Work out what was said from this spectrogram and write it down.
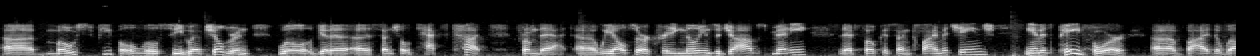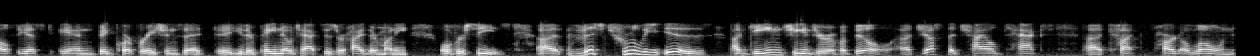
uh, most people will see who have children will get a, a essential tax cut from that. Uh, we also are creating millions of jobs, many that focus on climate change, and it's paid for uh, by the wealthiest and big corporations that uh, either pay no taxes or hide their money overseas. Uh, this truly is a game changer of a bill. Just the child tax uh, cut part alone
